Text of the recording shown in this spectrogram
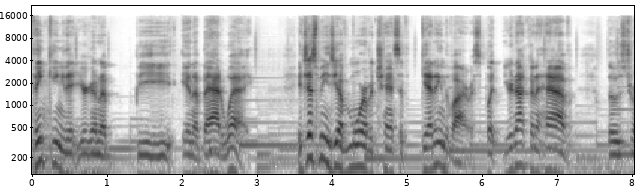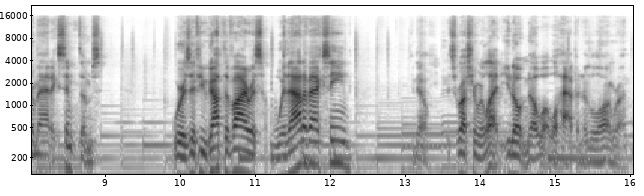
thinking that you're going to be in a bad way. It just means you have more of a chance of getting the virus, but you're not going to have those dramatic symptoms. Whereas if you got the virus without a vaccine, you know, it's Russian roulette. You don't know what will happen in the long run.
